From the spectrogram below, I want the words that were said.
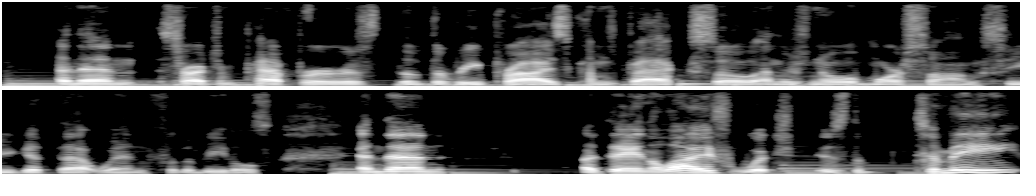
and then Sergeant Pepper's the the reprise comes back. So and there's no more songs, so you get that win for the Beatles. And then A Day in the Life, which is the to me,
